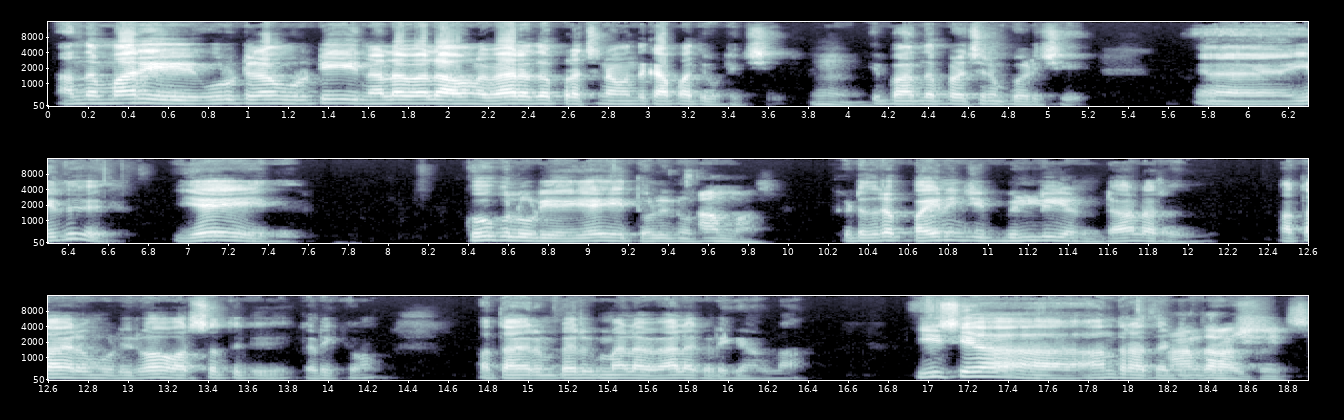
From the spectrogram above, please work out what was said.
அந்த மாதிரி உருட்டுலாம் உருட்டி நல்ல வேலை அவங்க வேற ஏதோ பிரச்சனை வந்து காப்பாற்றி விட்டுச்சு. இப்போ அந்த பிரச்சனை போயிடுச்சு. இது ஏஐ இது. கூகுளுடைய ஏஐ தொழில்நுட்பம். கிட்டத்தட்ட பதினஞ்சு பில்லியன் டாலர் இது. பத்தாயிரம் கோடி ரூபா வருஷத்துக்கு கிடைக்கும். பத்தாயிரம் பேருக்கு மேலே வேலை கிடைக்கும்லாம். ஈஸியாக ஆந்திரா ஆந்திராவுக்கு போயிடுச்சு.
